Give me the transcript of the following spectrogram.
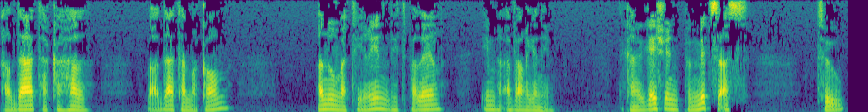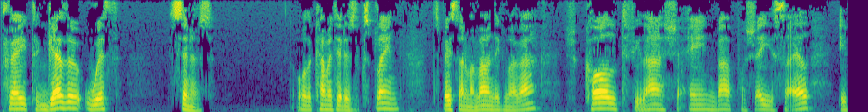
על דעת הקהל ועל דעת המקום, אנו מתירים להתפלל עם העבריינים. The congregation permits us to pray together with sinners. All the commentators explain, it's based on a Mamar Nigmara, called Tefillah She'ein Ba Poshei Yisrael, a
